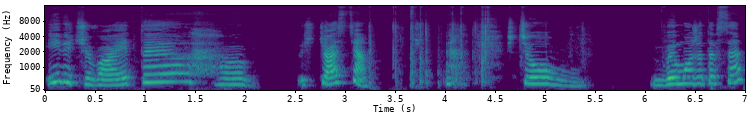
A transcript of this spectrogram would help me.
і відчуваєте е, щастя, що ви можете все.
